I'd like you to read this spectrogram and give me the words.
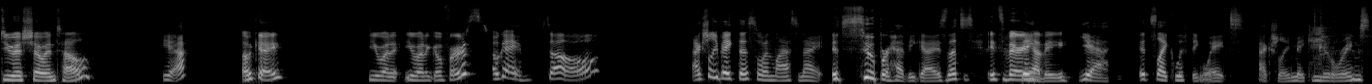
do a show and tell? yeah. Okay. You want to you want to go first? Okay. So, I actually baked this one last night. It's super heavy, guys. That's It's very They- heavy, yeah, it's like lifting weights actually making noodle rings.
